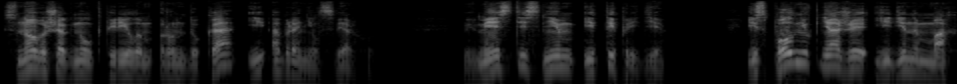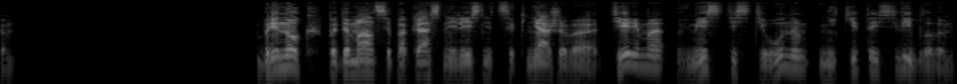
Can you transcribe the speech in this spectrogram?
Снова шагнул к перилам рундука и обронил сверху. Вместе с ним и ты приди. Исполню, княже, единым махом. Бринок подымался по красной лестнице княжего терема вместе с Тиуном Никитой Свибловым,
